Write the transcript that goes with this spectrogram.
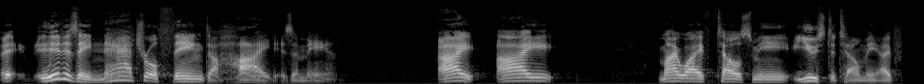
It is a natural thing to hide as a man. I, I, my wife tells me, used to tell me, I've,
